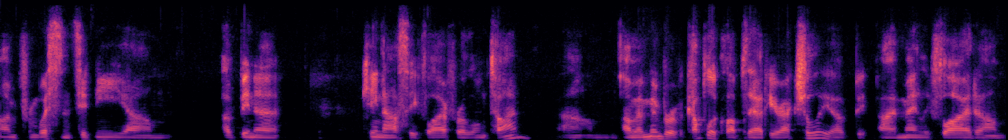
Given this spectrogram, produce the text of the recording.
I'm from Western Sydney. Um, I've been a keen RC flyer for a long time. Um, I'm a member of a couple of clubs out here, actually. I've been, I mainly fly at um,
